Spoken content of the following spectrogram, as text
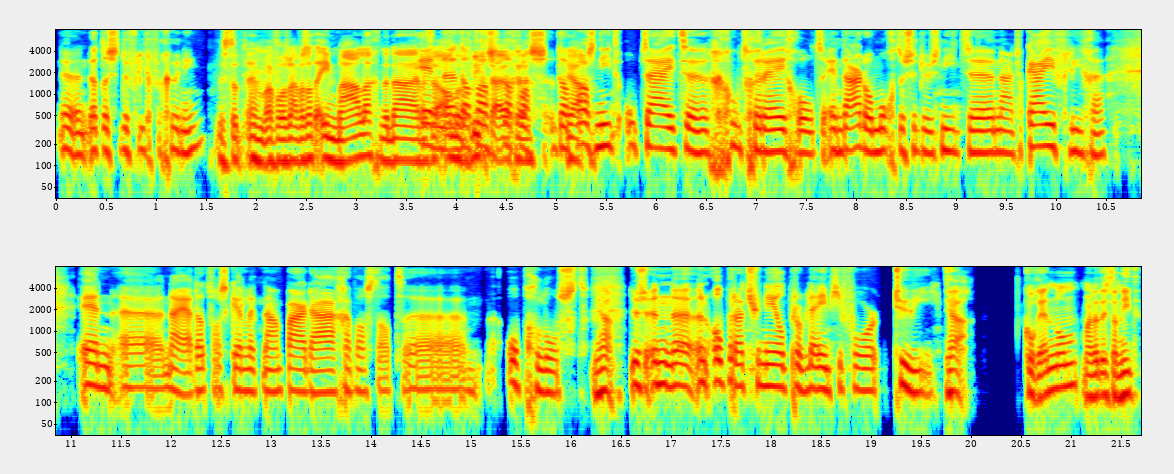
Eh, dat is de vliegvergunning. dus dat, en, maar volgens mij was dat eenmalig. Daarna hebben ze En eh, andere dat, was, dat, vliegtuigen. was, dat Ja. was niet op tijd eh, goed geregeld. En daardoor mochten ze dus niet naar Turkije vliegen. En nou ja, dat was kennelijk na een paar dagen was dat opgelost. Ja. Dus een, een operationeel probleempje voor TUI. Ja, Corendon, maar dat is dan niet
